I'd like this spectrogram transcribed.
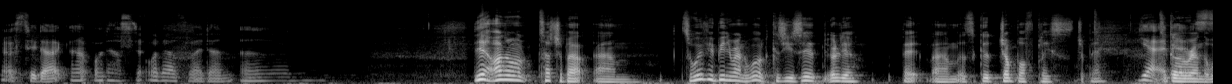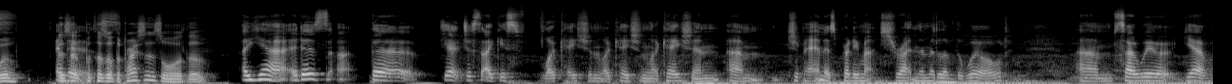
That was too dark. Uh, what else? What else have I done? Um, Yeah, I don't want to touch about. Um, so where have you been around the world? Because you said earlier that um, it's a good jump off place, Japan, yeah, to go around the world. Is It it because of the prices or the? Uh, yeah, it is uh, the yeah, just I guess location, location, location. Um, Japan is pretty much right in the middle of the world, um, so we're yeah,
